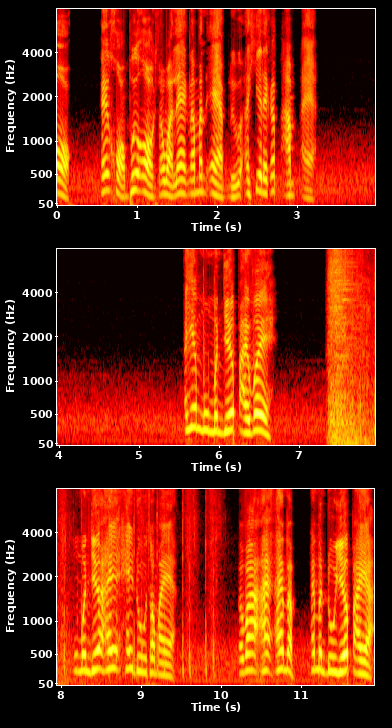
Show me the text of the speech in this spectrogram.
ออกใช้ของเพื่อออกจังหวะแรกแล้วมันแอบหรือไอ้เหี้ยอะไรก็ตามแต่ไอ้เหี้ยมุมมันเยอะไปเว้ย มุมมันเยอะให้ให้ดูทำไมอะแปลว่าให้ให้แบบให้มันดูเยอะไปอะ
